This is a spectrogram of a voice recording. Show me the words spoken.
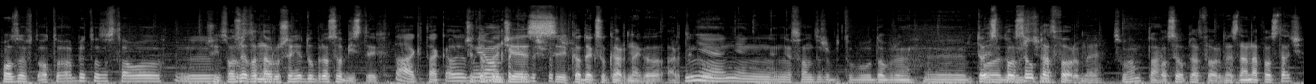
pozew o to, aby to zostało. Czyli pozew o naruszenie dóbr osobistych. Tak, tak, ale Czy no to ja będzie z kodeksu karnego artykuł? Nie, nie, nie, nie, nie sądzę, żeby to było dobre. y, To jest poseł. Platformy. Słucham? Tak. Poseł Platformy. Znana postać?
